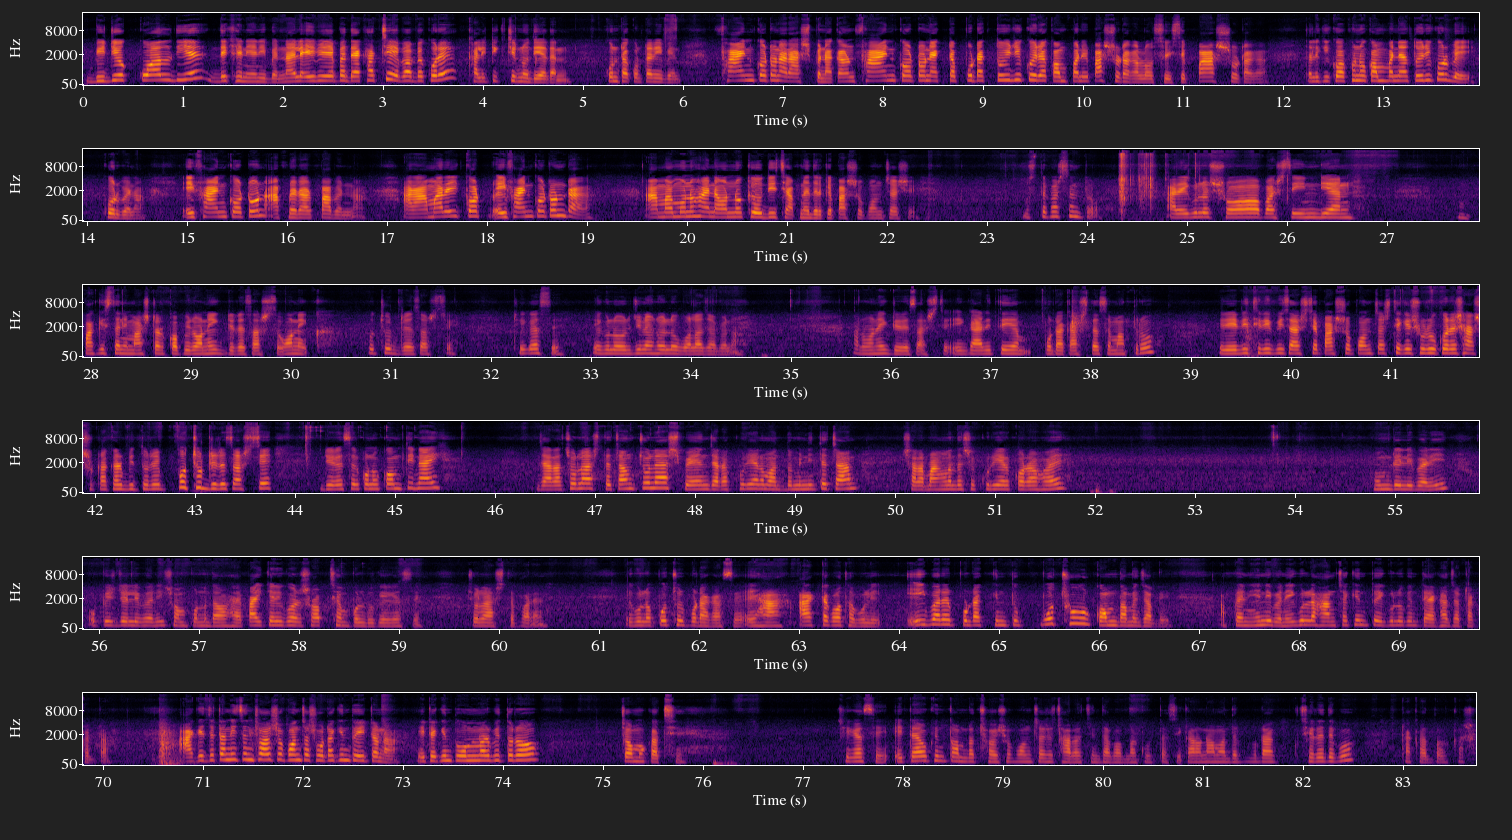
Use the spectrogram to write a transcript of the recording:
ভিডিও কল দিয়ে দেখে নিয়ে নেবেন। নাহলে এইভাবে দেখাচ্ছি, এভাবে করে খালি টিক চিহ্ন দিয়ে দেন, কোনটা কোনটা নেবেন। ফাইন কটন আর আসবে না। কারণ ফাইন কটন একটা প্রোডাক্ট তৈরি করে কোম্পানির পাঁচশো টাকা লস হয়েছে পাঁচশো টাকা। তাহলে কি কখনও কোম্পানি আর তৈরি করবে? করবে না। এই ফাইন কটন আপনারা আর পাবেন না। আর আমার এই কট এই ফাইন কটনটা আমার মনে হয় না অন্য কেউ দিচ্ছে আপনাদেরকে পাঁচশো পঞ্চাশে। বুঝতে পারছেন তো? আর এগুলো সব আসছে ইন্ডিয়ান পাকিস্তানি মাস্টার কপির অনেক ড্রেস আসছে, অনেক। প্রচুর ড্রেস আসছে। ঠিক আছে? এগুলো অরিজিনাল হলেও বলা যাবে না। আর অনেক ড্রেস আসছে। এই গাড়িতে প্রোডাক্ট আসতেছে মাত্র। রেডি থ্রি পিস আসছে পাঁচশো পঞ্চাশ থেকে শুরু করে সাতশো টাকার ভিতরে প্রচুর ড্রেস আসছে। ড্রেসের কোনো কমতি নাই। যারা চলে আসতে চান, চলে আসবেন। যারা কুরিয়ার মাধ্যমে নিতে চান, সারা বাংলাদেশে কুরিয়ার করা হয়। হোম ডেলিভারি অফিস ডেলিভারি সম্পূর্ণ দেওয়া হয়। পাইকারি ঘরে সব স্যাম্পল ঢুকে গেছে। চলে আসতে পারেন। এগুলো প্রচুর প্রোডাক্ট আছে। এই হ্যাঁ আরেকটা কথা বলি, এইবারের প্রোডাক্ট কিন্তু প্রচুর কম দামে যাবে। আপনারা নিয়ে নেবেন, এগুলো হাঞ্চা কিন্তু, এগুলো কিন্তু এক হাজার টাকাটা আগে যেটা নিয়েছেন ছয়শো পঞ্চাশ, ওটা কিন্তু এটা না, এটা কিন্তু অন্যর ভিতরেও চমক আছে। ঠিক আছে, এটাও কিন্তু আমরা ছয়শো পঞ্চাশে ছাড়ার চিন্তা ভাবনা করতেছি, কারণ আমাদের প্রোডাক্ট ছেড়ে দেব, টাকার দরকার।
